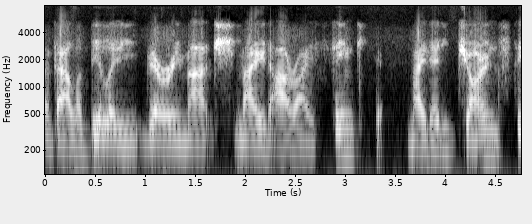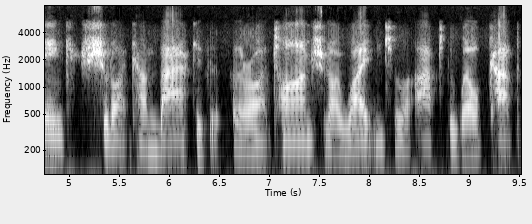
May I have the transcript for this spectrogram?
availability very much made RA think, made Eddie Jones think, should I come back? Is it the right time? Should I wait until after the World Cup?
